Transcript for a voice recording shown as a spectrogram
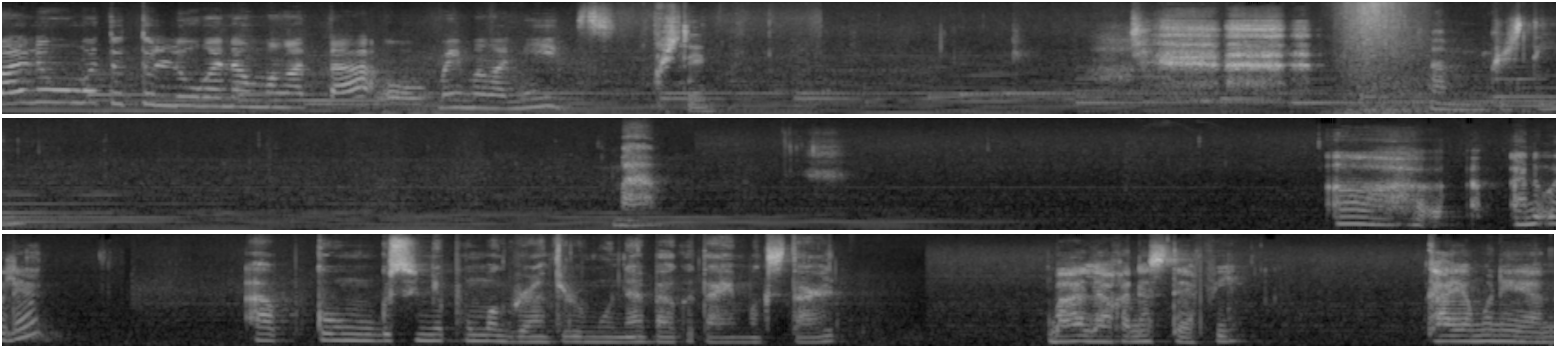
Paano mo matutulungan ng mga tao may mga needs? Christine? Ah, ano ulit? Ah, kung gusto niyo pong mag-run through muna bago tayo mag-start. Bahala ka na, Steffi. Kaya mo na yan.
